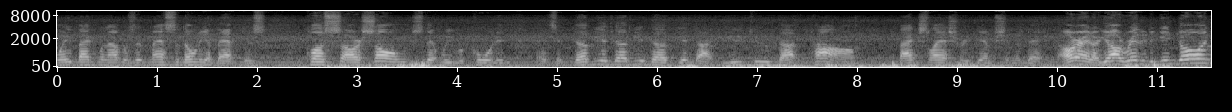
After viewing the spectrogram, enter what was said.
way back when I was at Macedonia Baptist. plus our songs that we recorded. It's at www.youtube.com backslash redemption today. All right, are y'all ready to get going?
